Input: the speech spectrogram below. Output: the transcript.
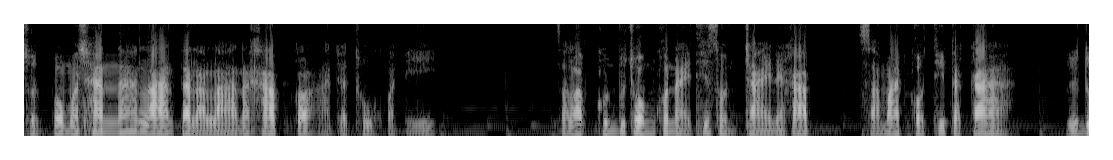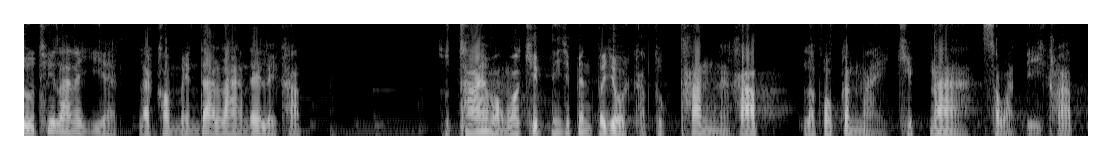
ส่วนโปรโมชั่นหน้าร้านแต่ละร้านนะครับ ก็อาจจะถูกกว่านี้สำหรับคุณผู้ชมคนไหนที่สนใจนะครับ สามารถกดที่ตะกร้า หรือดูที่รายละเอียดและคอมเมนต์ด้านล่างได้เลยครับ สุดท้ายหวังว่าคลิปนี้จะเป็นประโยชน์กับทุกท่านนะครับ แล้วพบกันใหม่คลิปหน้า สวัสดีครับ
